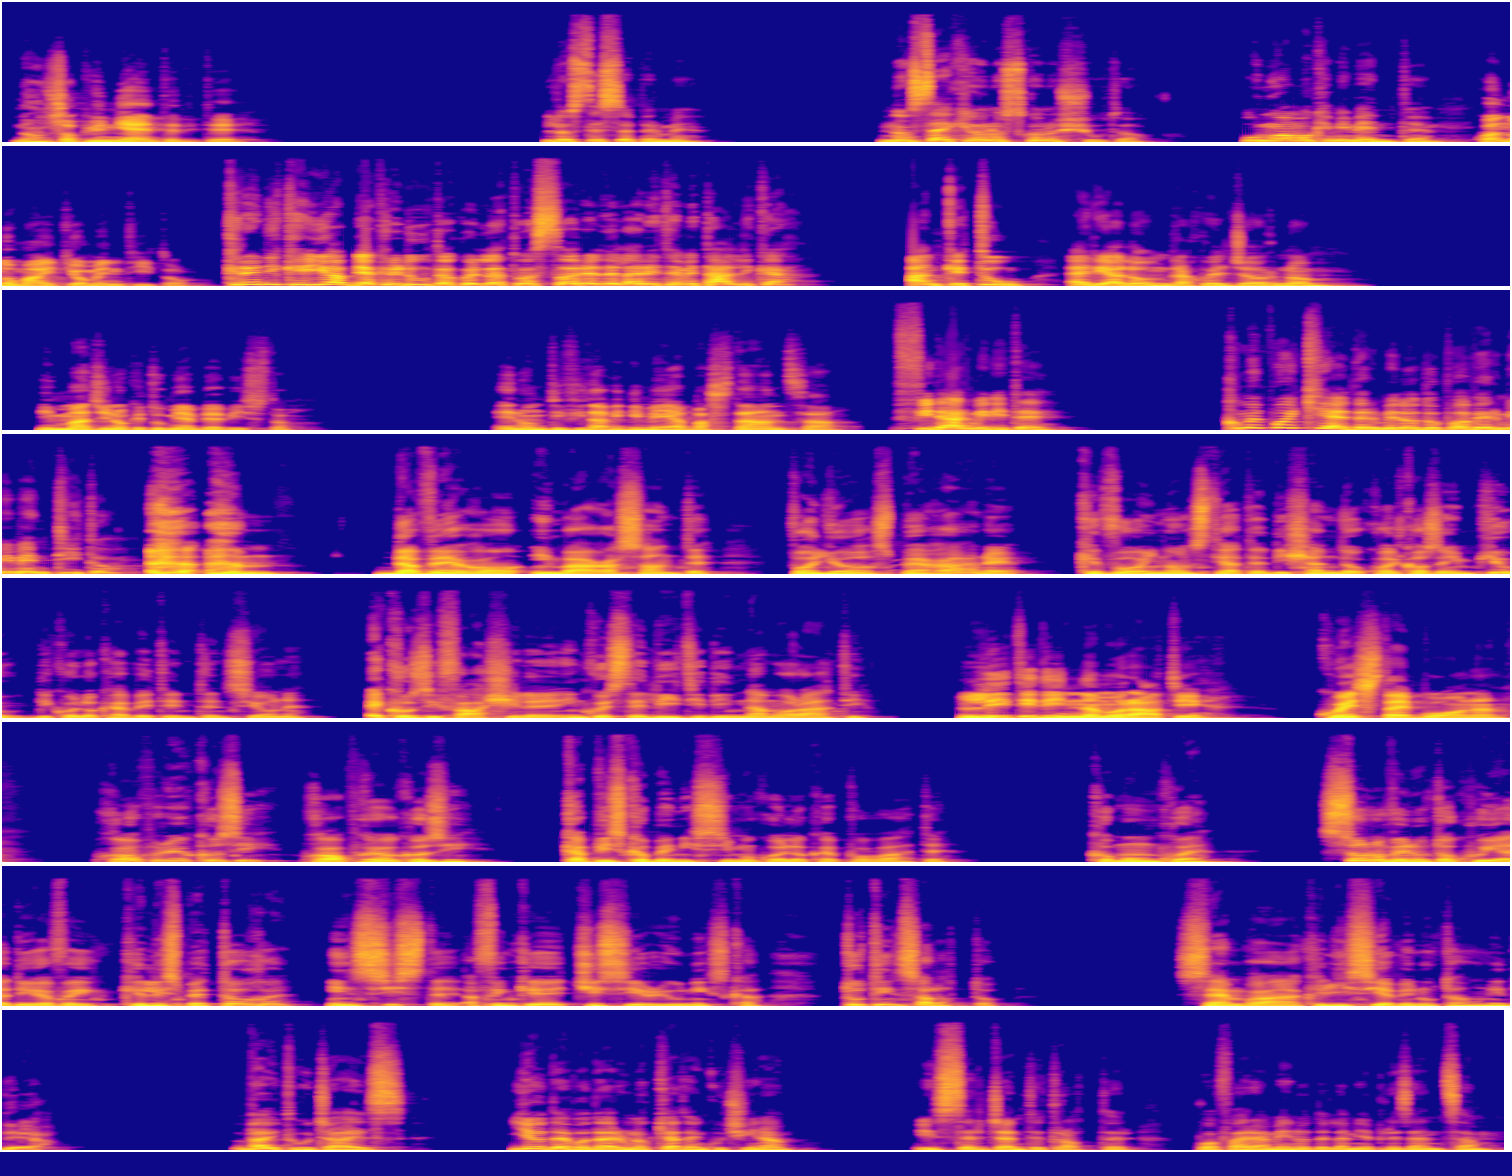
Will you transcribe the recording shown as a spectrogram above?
non so più niente di te. Lo stesso è per me. Non sai che è uno sconosciuto, un uomo che mi mente. Quando mai ti ho mentito? Credi che io abbia creduto a quella tua storia della rete metallica? Anche tu eri a Londra quel giorno. Immagino che tu mi abbia visto. E non ti fidavi di me abbastanza. Fidarmi di te? Come puoi chiedermelo dopo avermi mentito? Davvero imbarazzante. Voglio sperare che voi non stiate dicendo qualcosa in più di quello che avete intenzione. È così facile in queste liti di innamorati. Liti di innamorati. Questa è buona. Proprio così, proprio così. Capisco benissimo quello che provate. Comunque, sono venuto qui a dirvi che l'ispettore insiste affinché ci si riunisca tutti in salotto Sembra che gli sia venuta un'idea. Vai tu, Giles. Io devo dare un'occhiata in cucina. Il sergente Trotter può fare a meno della mia presenza.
